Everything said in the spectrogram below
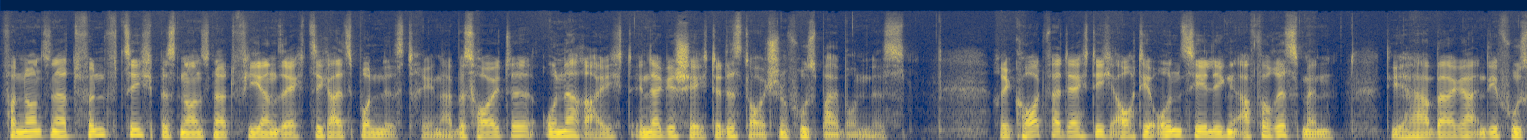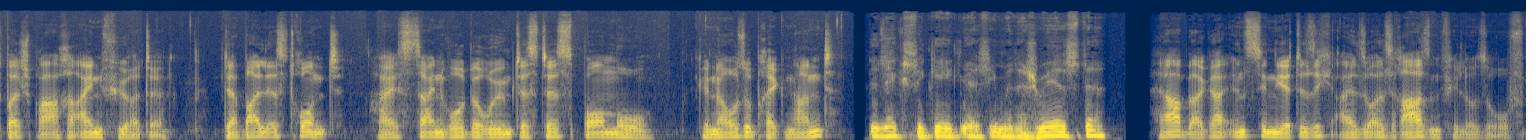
von 1950 bis 1964 als Bundestrainer, bis heute unerreicht in der Geschichte des Deutschen Fußballbundes. Rekordverdächtig auch die unzähligen Aphorismen, die Herberger in die Fußballsprache einführte. Der Ball ist rund, heißt sein wohl berühmtestes Bon mot. Genauso prägnant. Der nächste Gegner ist immer der schwerste. Herberger inszenierte sich also als Rasenphilosoph,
